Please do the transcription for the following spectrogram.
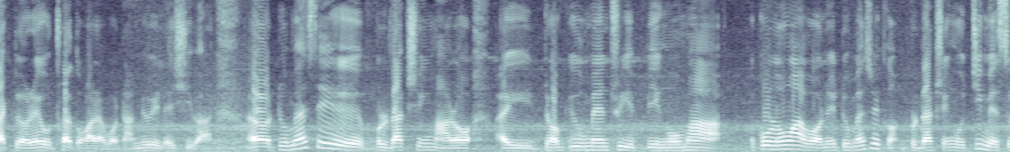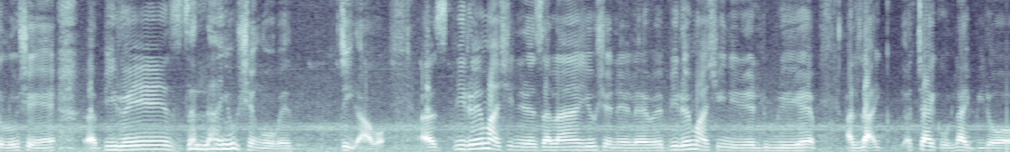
sector တွေကိုထွက်သွားတာပေါ့ဒါမျိုးတွေလည်းရှိပါတယ်အဲ့တော့ domestic production မှာတော့အဲ documentary အပြင်ကမှအကုန်လုံးကပေါ့လေ domestic production ကိုကြည့်မယ်ဆိုလို့ရှိရင်အဲပြည်တွင်းဇလံရုပ်ရှင်ကိုပဲကြည့်တာပေါ့အဲပြည်တွင်းမှာရှိနေတဲ့ဇလန်ရုပ်ရှင်တွေလည်းပဲပြည်တွင်းမှာရှိနေတဲ့လူတွေရဲ့အလိုက်အကြိုက်ကိုလိုက်ပြီးတော့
